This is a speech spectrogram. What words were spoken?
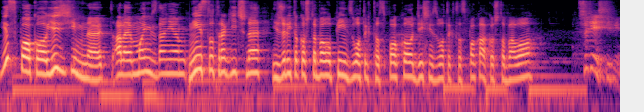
Jest spoko, jest zimne, ale moim zdaniem nie jest to tragiczne. Jeżeli to kosztowało 5 zł, to spoko, 10 zł to spoko, a kosztowało 35.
